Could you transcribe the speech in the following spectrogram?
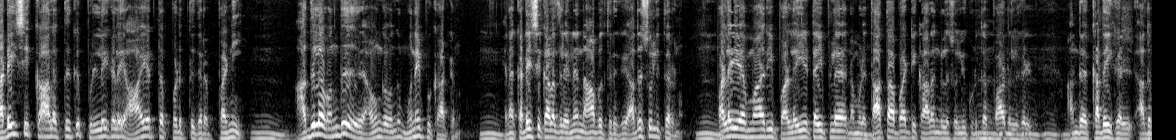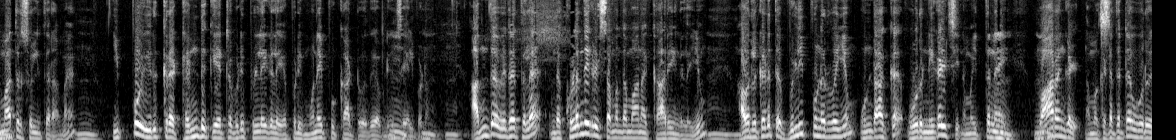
கடைசி காலத்துக்கு பிள்ளைகளை ஆயத்தப்படுத்துகிற பணி அதுல வந்து அவங்க வந்து முனைப்பு காட்டணும். ஏன்னா கடைசி காலத்துல என்ன ஆபத்து இருக்கு? அதை சொல்லி தரணும். பழைய மாதிரி பழைய டைப்ல நம்முடைய தாத்தா பாட்டி காலங்களில் சொல்லி கொடுத்த பாடல்கள் அந்த கதைகள் அதை மாத்திரம் சொல்லி தராம இப்போ இருக்கிற ட்ரெண்டுக்கு ஏற்றபடி பிள்ளைகளை எப்படி முனைப்பு காட்டுவது அப்படின்னு செயல்படும் அந்த விதத்துல இந்த குழந்தைகள் சம்பந்தமான காரியங்களையும் அவர்களுக்கு அடுத்த விழிப்புணர்வையும் உண்டாக்க ஒரு நிகழ்ச்சி. நம்ம இத்தனை வாரங்கள் நம்ம கிட்டத்தட்ட ஒரு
